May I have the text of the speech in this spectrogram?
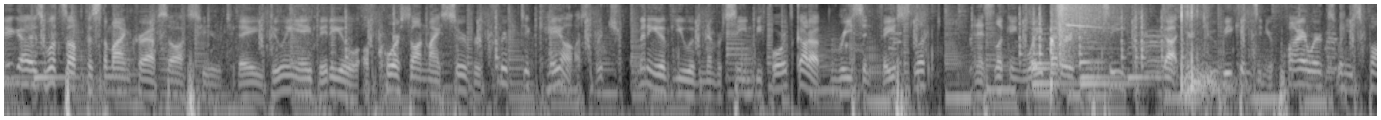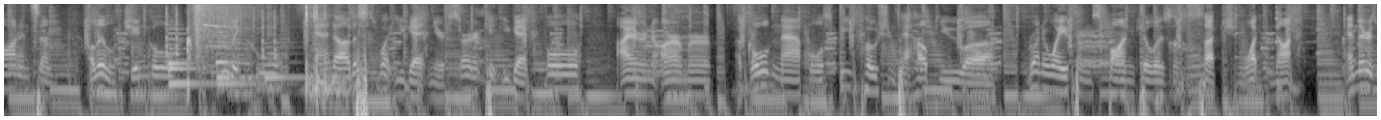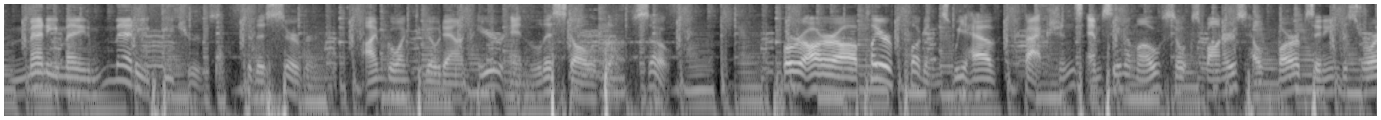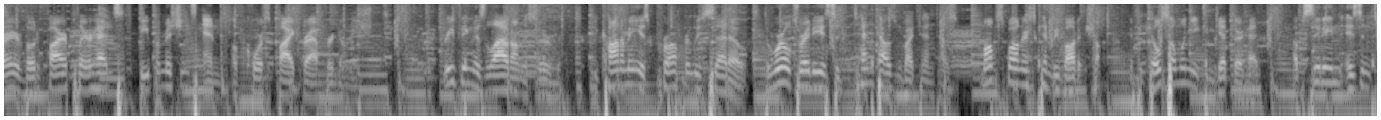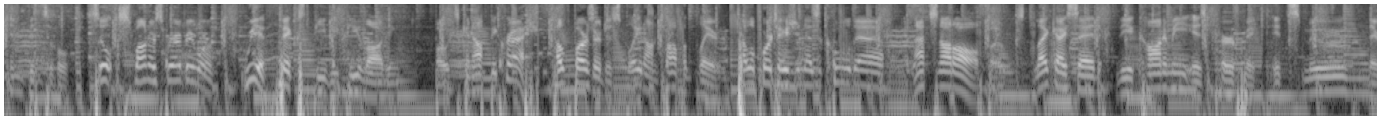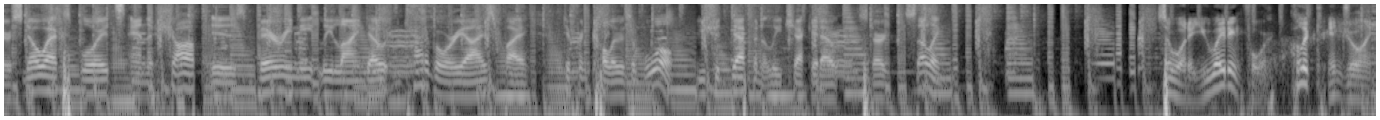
Hey guys, what's up? It's the Minecraft Sauce here today, doing a video, of course, on my server, Cryptic Chaos, which many of you have never seen before. It's got a recent facelift, and it's looking way better as you can see. You got your two beacons and your fireworks when you spawn, and some, a little jingle, really cool. And uh, this is what you get in your starter kit. You get full iron armor, a golden apple, speed potion to help you uh, run away from spawn killers and such and whatnot. And there's many, many, many features to this server. I'm going to go down here and list all of them. So, for our uh, player plugins, we have Factions, MCMMO, Silk Spawners, Health Bar, Obsidian Destroyer, Votifier, Player Heads, B Permissions, and of course Buycraft for donations. Griefing is allowed on the server. Economy is properly set out. The world's radius is 10,000 by 10,000. Mob spawners can be bought at shop. Kill someone, you can get their head. Obsidian isn't invincible. Silk spawners for everyone. We have fixed PvP logging. Boats cannot be crashed. Health bars are displayed on top of player. Teleportation has a cooldown. And that's not all, folks. Like I said, the economy is perfect. It's smooth, there's no exploits, and the shop is very neatly lined out and categorized by different colors of wool. You should definitely check it out and start selling. So what are you waiting for? Click and join.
